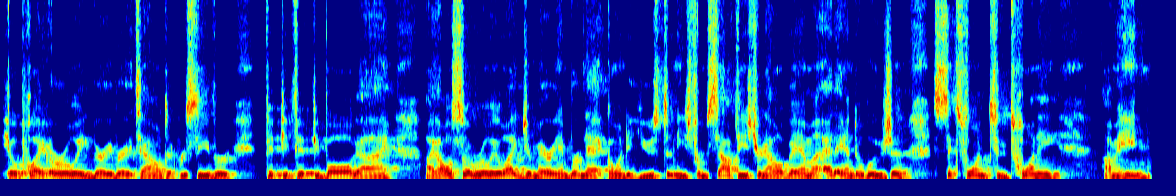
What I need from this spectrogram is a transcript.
He'll play early. Very, very talented receiver, 50 50 ball guy. I also really like Jamarian Burnett going to Houston. He's from southeastern Alabama at Andalusia, 6'1, 220. I mean,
